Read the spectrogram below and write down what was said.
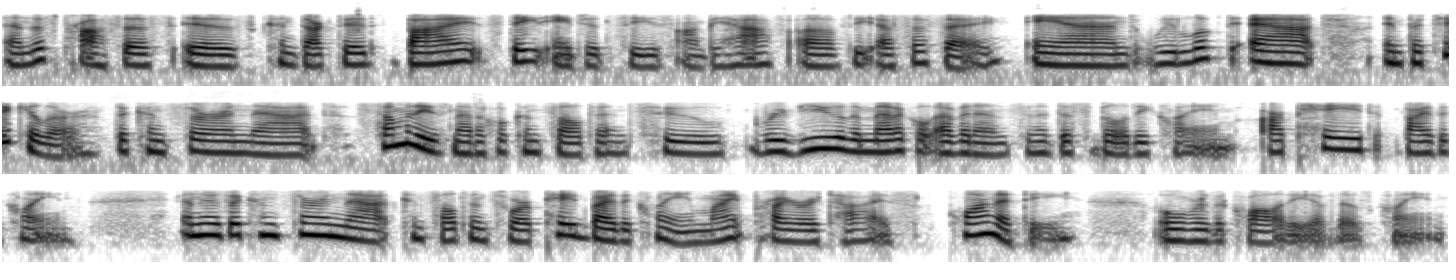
And this process is conducted by state agencies on behalf of the SSA. And we looked at, in particular, the concern that some of these medical consultants who review the medical evidence in a disability claim are paid by the claim. And there's a concern that consultants who are paid by the claim might prioritize quantity over the quality of those claims.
